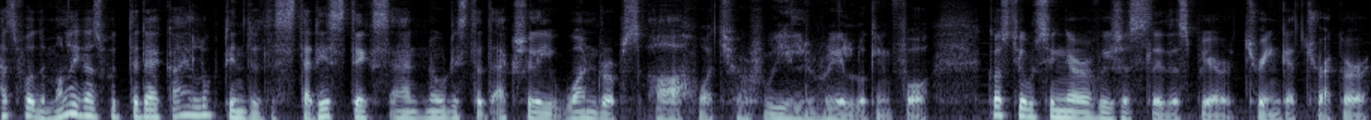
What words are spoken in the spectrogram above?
As for the mulligans with the deck, I looked into the statistics and noticed that actually one drops are what you're really, really looking for. Costume Singer, Vicious Slitherspear, Trinket Tracker.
